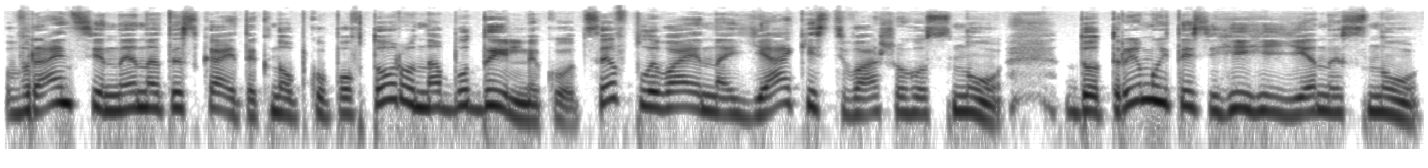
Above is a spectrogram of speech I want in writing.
Вранці не натискайте кнопку повтору на будильнику. Це впливає на якість вашого сну. Дотримуйтесь гігієни сну.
